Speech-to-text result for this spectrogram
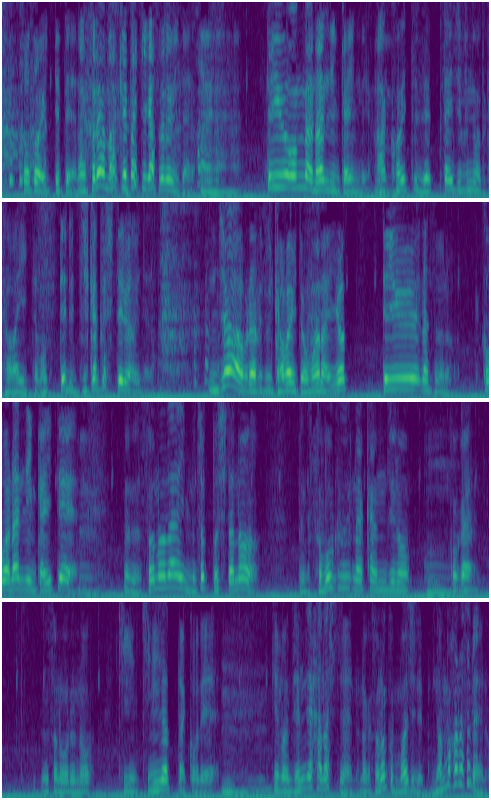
ことを言っててなんかそれは負けた気がするみたいな。はいはいはい。っていう女何人かいんのよ、あうん。こいつ絶対自分のこと可愛いって思ってる自覚してるわみたいな。じゃあ俺は別に可愛いと思わないよっていうなんつうの子は何人かいて、なんだそのラインのちょっと下のなんか素朴な感じのうん。子がその俺の気気になった子で、うんうんうんけどまあ全然話してないの。なんかその子マジで何も話さないの。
